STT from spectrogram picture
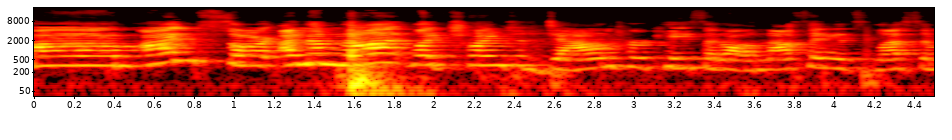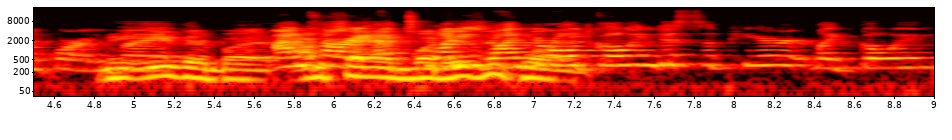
um, I'm sorry, and I'm not like trying to down her case at all. I'm not saying it's less important. me but either. But I'm, I'm, sorry, a 21 year old going disappear, like going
